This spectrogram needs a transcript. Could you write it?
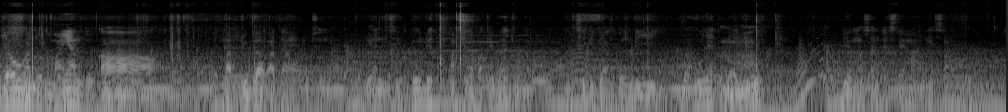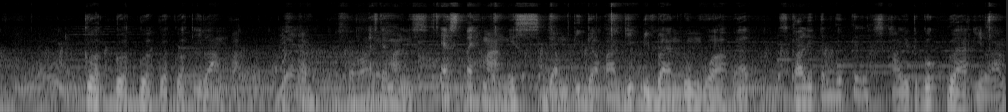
jauh kan lumayan tuh. ah, Dengar juga katanya orang sini. Kemudian di situ dia masih nggak pakai baju. Masih digantung di bahunya tuh baju. Dia masan es teh manis satu. Glek glek glek glek glek hilang pak. Banyak. Es teh manis. Es teh manis. Jam 3 pagi di Bandung buah banget sekali teguk itu. Sekali teguk gelar hilang.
